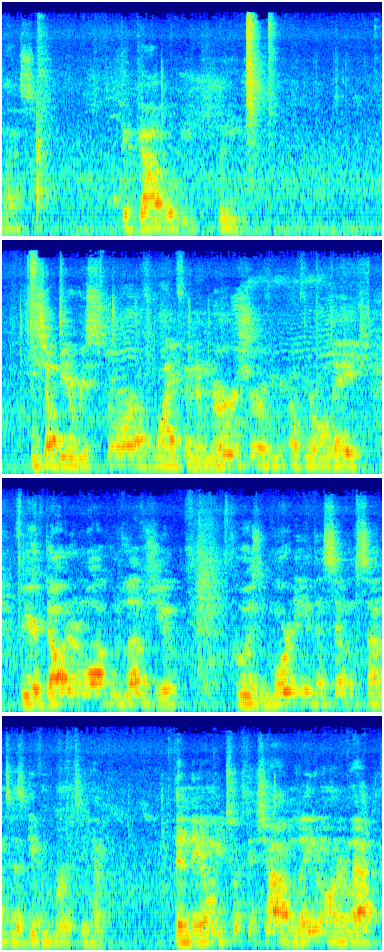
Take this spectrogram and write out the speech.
blessed. That God will be pleased. He shall be a restorer of life and a nourisher of your, of your old age. For your daughter-in-law who loves you, who is more to you than seven sons, has given birth to him. Then Naomi took the child and laid him on her lap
